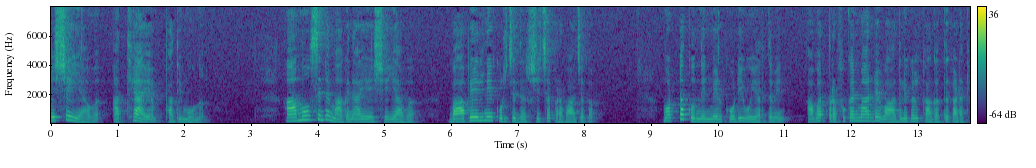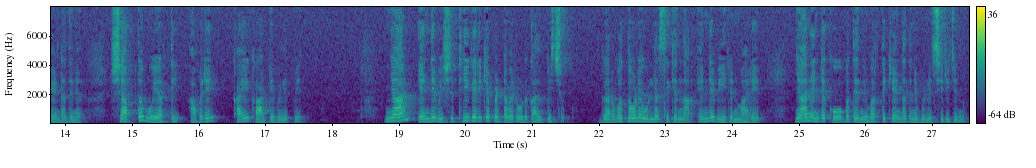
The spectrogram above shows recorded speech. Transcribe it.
യശയ്യാവ് അധ്യായം പതിമൂന്ന്. ആമോസിന്റെ മകനായ യഷയ്യാവ് ബാബേലിനെക്കുറിച്ച് ദർശിച്ച പ്രവാചകം. മൊട്ടക്കുന്നിന്മേൽ കൊടി ഉയർത്തുവിൻ. അവർ പ്രഭുക്കന്മാരുടെ വാതിലുകൾക്കകത്ത് കടക്കേണ്ടതിന് ശബ്ദമുയർത്തി അവരെ കൈ കാട്ടി വിളിപ്പിൻ. ഞാൻ എന്റെ വിശുദ്ധീകരിക്കപ്പെട്ടവരോട് കൽപ്പിച്ചു ഗർവത്തോടെ ഉല്ലസിക്കുന്ന എന്റെ വീരന്മാരെ ഞാൻ എന്റെ കോപത്തെ നിവർത്തിക്കേണ്ടതിന് വിളിച്ചിരിക്കുന്നു.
